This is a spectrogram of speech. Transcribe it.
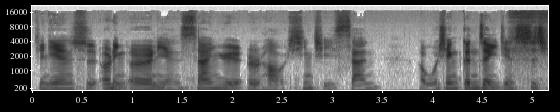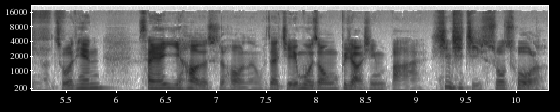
今天是二零二二年三月二号，星期三。啊、呃，我先更正一件事情啊，昨天三月一号的时候呢，我在节目中不小心把星期几说错了。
